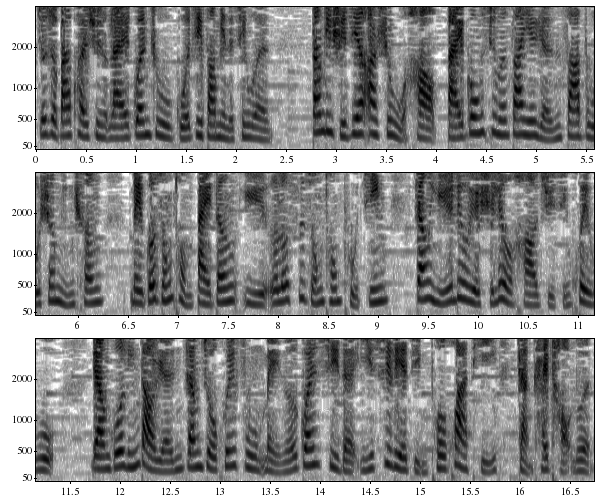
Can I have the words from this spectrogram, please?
九九八快讯来关注国际方面的新闻。当地时间二十五号，白宫新闻发言人发布声明称，美国总统拜登与俄罗斯总统普京将于六月十六号举行会晤，两国领导人将就恢复美俄关系的一系列紧迫话题展开讨论。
